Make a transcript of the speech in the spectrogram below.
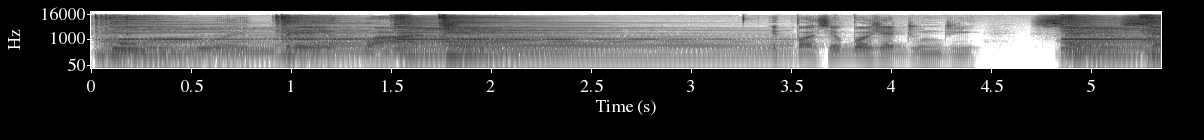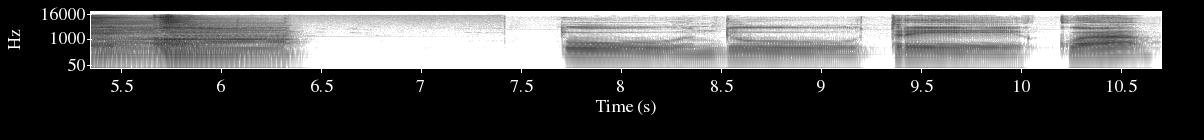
1, 2, 3, 4, 5. E poi se vuoi ci aggiungi 6, 6, 8. 1, 2, 3, 4.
